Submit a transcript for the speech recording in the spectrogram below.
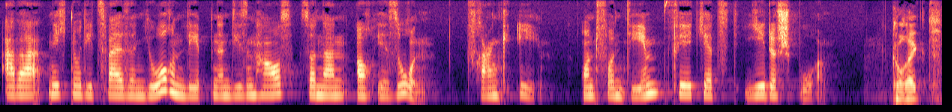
aber nicht nur die zwei Senioren lebten in diesem Haus, sondern auch ihr Sohn, Frank E. Und von dem fehlt jetzt jede Spur. Korrekt.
